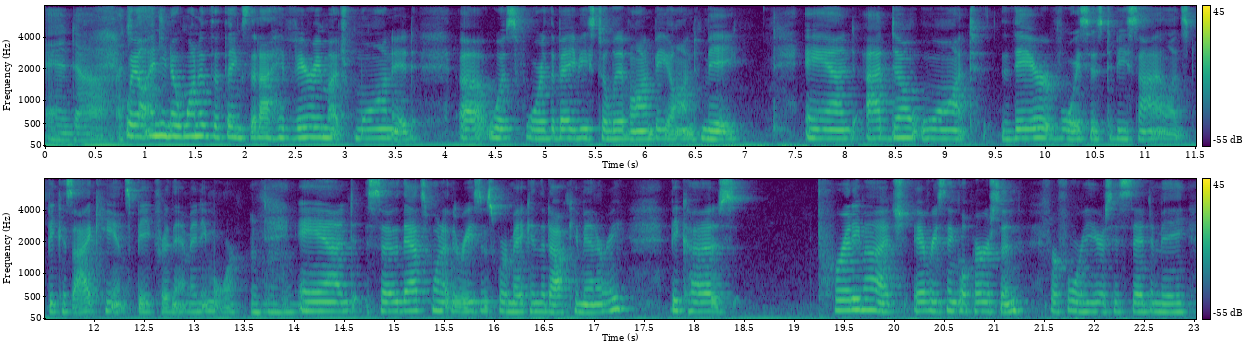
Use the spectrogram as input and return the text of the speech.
And uh, just, well, and you know, one of the things that I have very much wanted uh, was for the babies to live on beyond me. And I don't want their voices to be silenced because I can't speak for them anymore. Mm-hmm. And so that's one of the reasons we're making the documentary because pretty much every single person for four years has said to me,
